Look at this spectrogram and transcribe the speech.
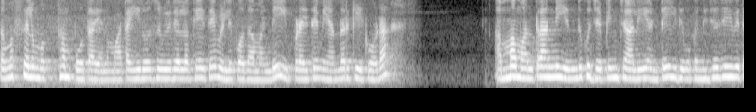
సమస్యలు మొత్తం పోతాయన్నమాట. ఈరోజు వీడియోలోకి అయితే వెళ్ళిపోదామండి. ఇప్పుడైతే మీ అందరికీ కూడా అమ్మ మంత్రాన్ని ఎందుకు జపించాలి అంటే ఇది ఒక నిజ జీవిత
